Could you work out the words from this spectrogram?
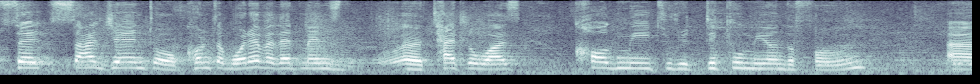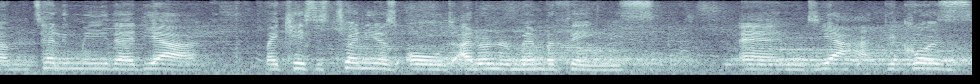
sergeant or constable, whatever that man's uh, title was, called me to ridicule me on the phone, um, telling me that, yeah, my case is 20 years old, I don't remember things. And yeah, because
